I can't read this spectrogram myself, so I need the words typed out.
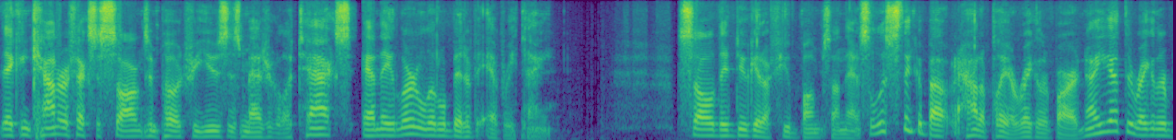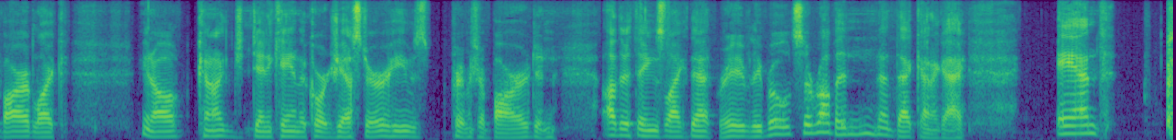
They can counter effects of songs and poetry used as magical attacks, and they learn a little bit of everything. So they do get a few bumps on that. So let's think about how to play a regular bard. Now you got the regular bard like, you know, kind of Danny Kaye, the court jester. He was pretty much a bard and other things like that. Bravely rode Sir Robin, that kind of guy. And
